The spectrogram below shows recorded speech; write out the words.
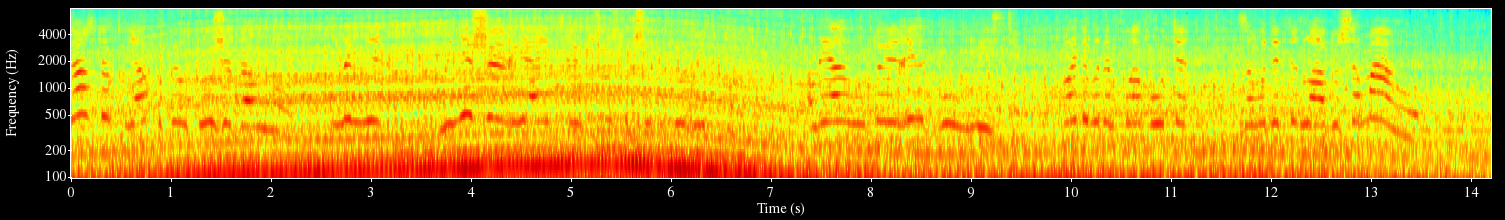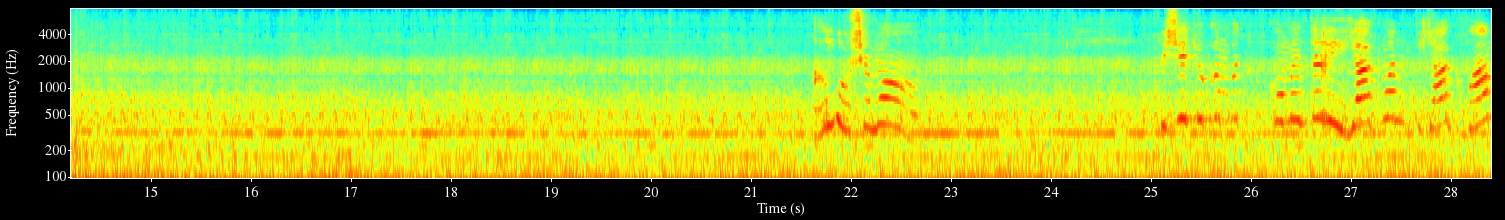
участок я купив дуже давно. Але мені, мені ще я і цей участок ще купив рік тому. Але я у той рік був в місті. Давайте будемо пробувати заводити ладу самару. Глушимо. Пишіть у коментарях коментарі, як вам, як вам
